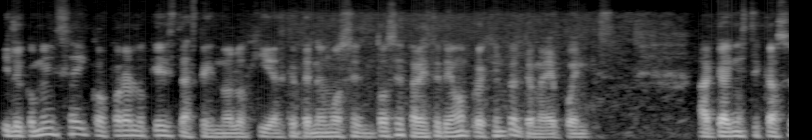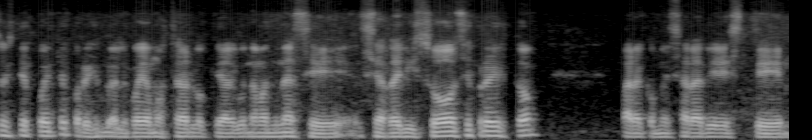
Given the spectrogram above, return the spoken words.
y le comienza a incorporar lo que es las tecnologías que tenemos entonces para este tema, por ejemplo, el tema de puentes. Acá en este caso, este puente, por ejemplo, les voy a mostrar lo que de alguna manera se, se revisó ese proyecto para comenzar a ver este,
